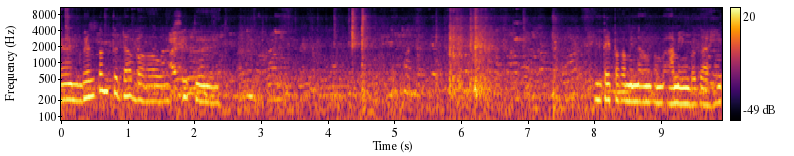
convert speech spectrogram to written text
Yan, welcome to Davao City. Hintay pa kami ng aming bagahe.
